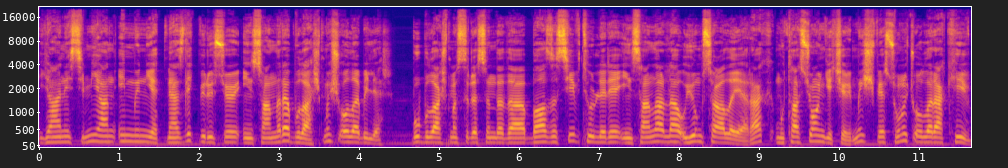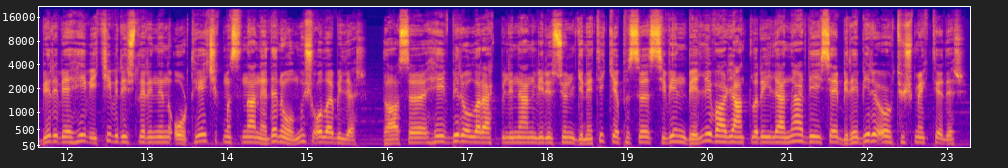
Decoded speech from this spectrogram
yani simian immün yetmezlik virüsü insanlara bulaşmış olabilir. Bu bulaşma sırasında da bazı SIV türleri insanlarla uyum sağlayarak mutasyon geçirmiş ve sonuç olarak HIV-1 ve HIV-2 virüslerinin ortaya çıkmasına neden olmuş olabilir. Dahası HIV-1 olarak bilinen virüsün genetik yapısı SIV'in belli varyantlarıyla neredeyse birebir örtüşmektedir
